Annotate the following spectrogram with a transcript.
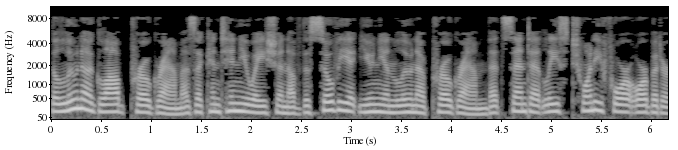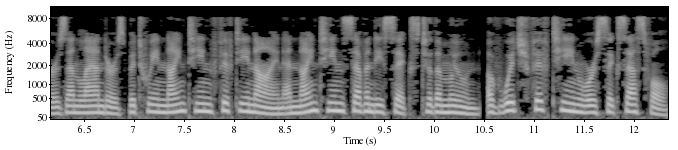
The Luna Glob program is a continuation of the Soviet Union Luna program that sent at least 24 orbiters and landers between 1959 and 1976 to the Moon, of which 15 were successful.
